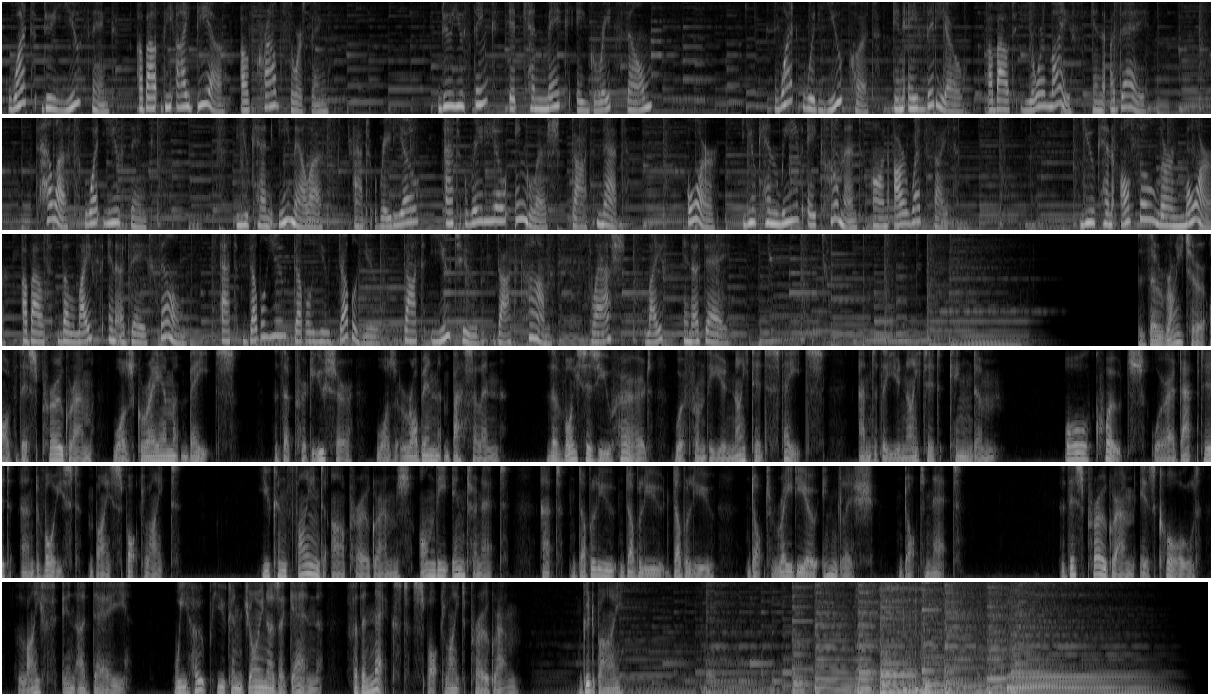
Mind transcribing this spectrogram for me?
What do you think about the idea of crowdsourcing? Do you think it can make a great film? What would you put in a video about your life in a day? Tell us what you think. You can email us at radio at radioenglish.net or you can leave a comment on our website. You can also learn more about the Life in a Day film at www.youtube.com slash life in a day. The writer of this program was Graham Bates. The producer was Robin Basselin. The voices you heard were from the United States and the United Kingdom. All quotes were adapted and voiced by Spotlight. You can find our programs on the internet at www.radioenglish.net. This program is called Life in a Day. We hope you can join us again for the next Spotlight program. Goodbye.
